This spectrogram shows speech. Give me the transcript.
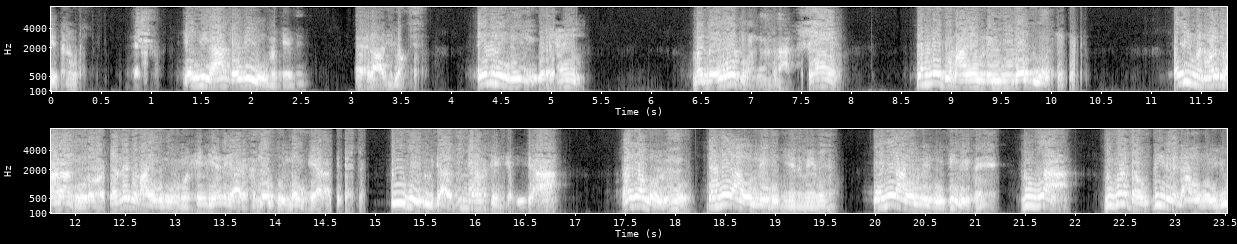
လေးတလုံး မျက်စိကမျက်စိကိုမမြင်ဘူးအဲ့ဒါကြည့်တော့အဲ့ဒီလိုမျိုးပဲမနောတော်ကဆဲကျန်တဲ့ဓမ္မယုံတွေကိုတော့သူကသိတယ်အဲ့ဒီမနောတော်ကိုတော့ကျန်တဲ့ဓမ္မယုံတွေကိုသင်ပြနေရတဲ့အလုပ်ကိုလုပ်နေရတာဖြစ်တယ်သူ့ကိုယ်သူကြသူများမသိကြဘူးကြာဒါကြောင့်မို့လို့ကျန်တဲ့အာယုံတွေကိုမြင်နေမယ်ကျန်တဲ့အာယုံတွေကိုသိနေမယ်သူကသူကတော့သိတဲ့တောင်ကိုယူ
